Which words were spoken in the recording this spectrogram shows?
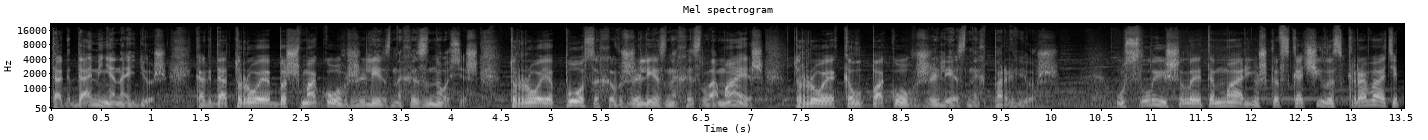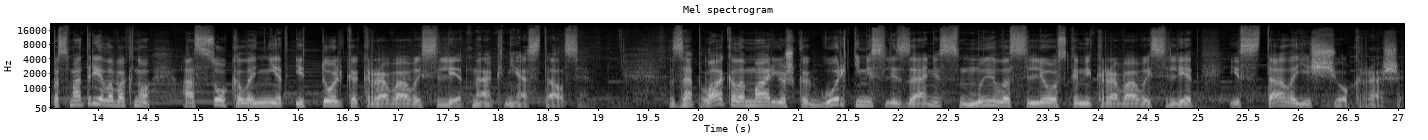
Тогда меня найдешь, когда трое башмаков железных износишь, трое посохов железных изломаешь, трое колпаков железных порвешь. Услышала это Марьюшка, вскочила с кровати, посмотрела в окно, а сокола нет, и только кровавый след на окне остался. Заплакала Марьюшка горькими слезами, смыла слезками кровавый след и стала еще краше.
